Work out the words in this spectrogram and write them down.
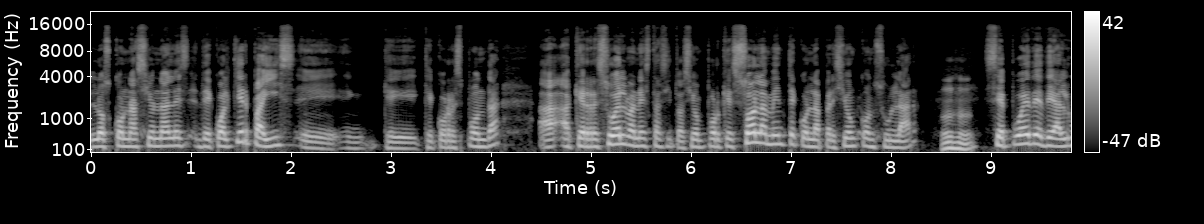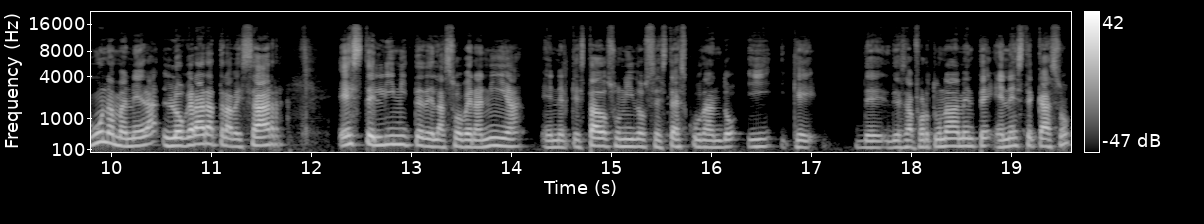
los connacionales de cualquier país que, que corresponda a, a, que resuelvan esta situación, porque solamente con la presión consular uh -huh. se puede de alguna manera lograr atravesar este límite de la soberanía en el que Estados Unidos se está escudando y que de, desafortunadamente en este caso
